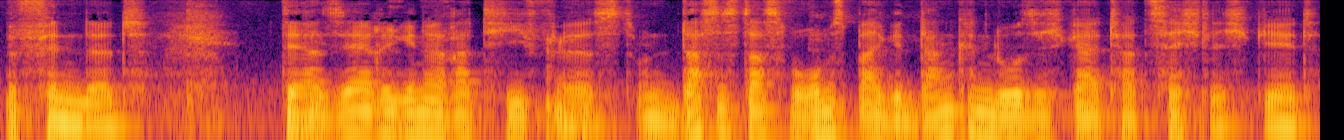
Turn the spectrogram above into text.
befindet, der sehr regenerativ ist. Und das ist das, worum es bei Gedankenlosigkeit tatsächlich geht.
